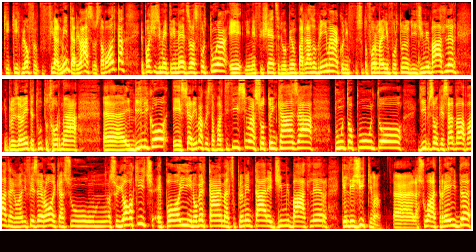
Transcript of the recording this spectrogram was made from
che, che i playoff finalmente arrivassero stavolta e poi ci si mette in mezzo la sfortuna e l'inefficienza di cui abbiamo parlato prima sotto forma dell'infortunio di Jimmy Butler improvvisamente tutto torna eh, in bilico e si arriva a questa partitissima sotto in casa punto a punto. Gibson che salva la patria con una difesa eroica su, su Jokic. E poi in overtime al supplementare Jimmy Butler che legittima eh, la sua trade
